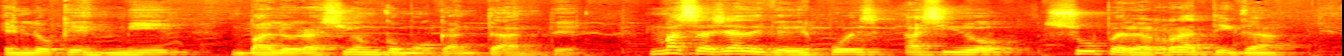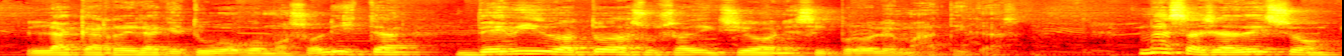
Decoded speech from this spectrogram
en lo que es mi valoración como cantante. Más allá de que después ha sido súper errática la carrera que tuvo como solista debido a todas sus adicciones y problemáticas. Más allá de eso,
